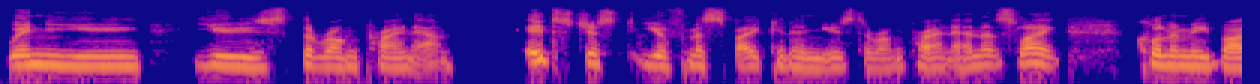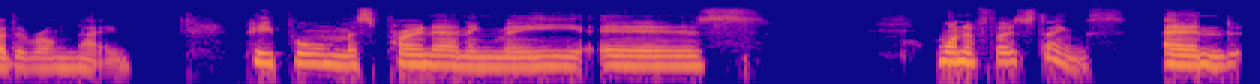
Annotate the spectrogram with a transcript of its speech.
when you use the wrong pronoun it's just you've misspoken and used the wrong pronoun it's like calling me by the wrong name people mispronouncing me is one of those things and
